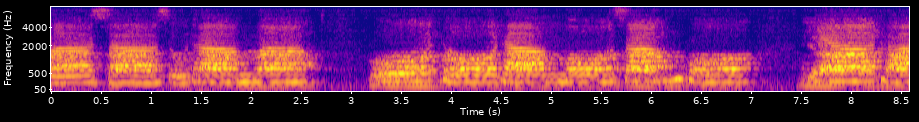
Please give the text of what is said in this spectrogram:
หัสสสุธรรมาพุทโธธรรมโมสังโฆยะถา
